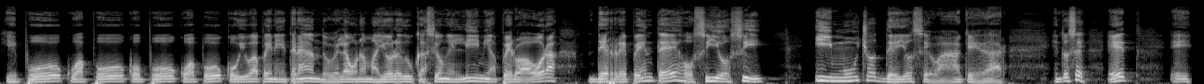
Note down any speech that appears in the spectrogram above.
que poco a poco, poco a poco iba penetrando, ¿verdad? Una mayor educación en línea, pero ahora de repente es o sí o sí y muchos de ellos se van a quedar. Entonces es eh,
